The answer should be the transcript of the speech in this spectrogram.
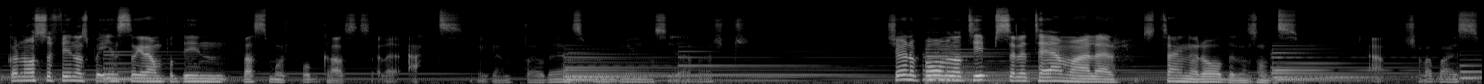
Du kan også finne oss på Instagram på din bestemors podkast, eller at. Jeg glemte jo det, selvfølgelig, å si det først. Kjør nå på med noen tips eller tema, eller hvis du trenger noe råd eller noe sånt. Ja, sjalabais.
